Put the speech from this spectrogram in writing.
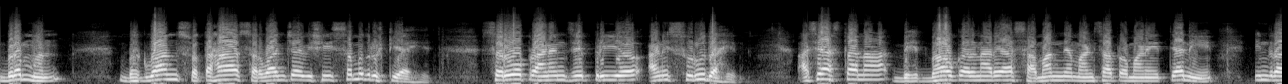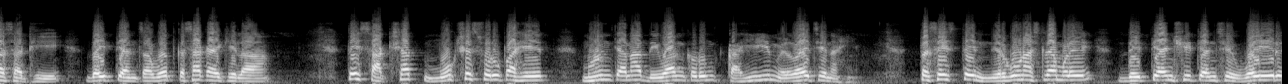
ब्रह्मन भगवान स्वतः सर्वांच्या विषयी समदृष्टी आहेत. सर्व प्राण्यांचे प्रिय आणि सुहृद आहेत. असे असताना भेदभाव करणाऱ्या सामान्य माणसाप्रमाणे त्यांनी इंद्रासाठी दैत्यांचा वध कसा काय केला? ते साक्षात मोक्ष स्वरूप आहेत म्हणून त्यांना देवांकडून काहीही मिळवायचे नाही. तसेच ते निर्गुण असल्यामुळे दैत्यांशी त्यांचे वैर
